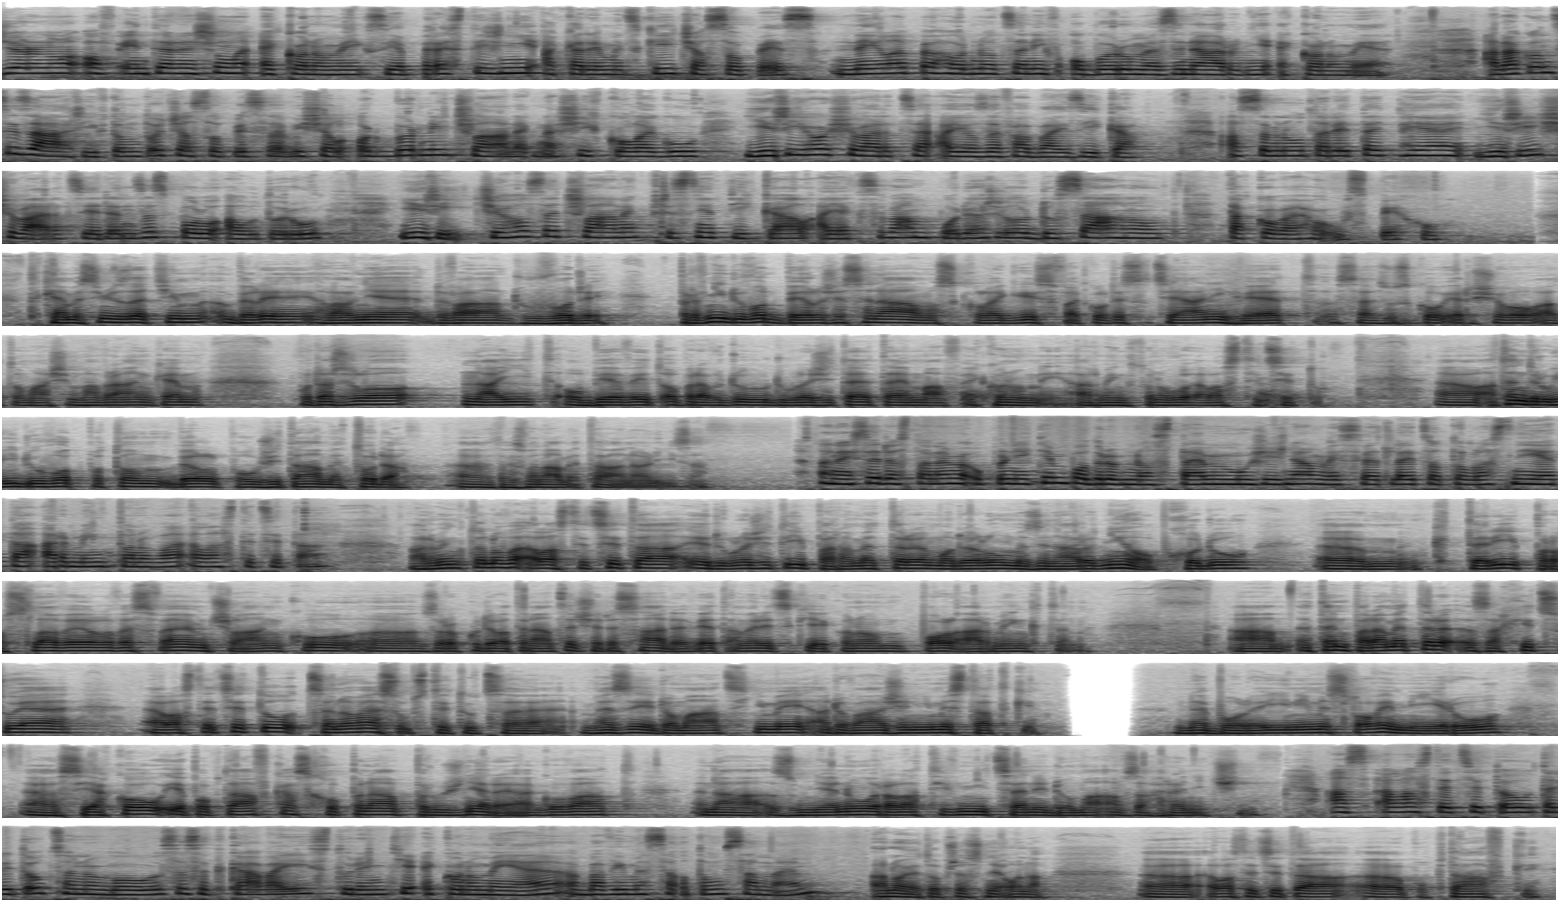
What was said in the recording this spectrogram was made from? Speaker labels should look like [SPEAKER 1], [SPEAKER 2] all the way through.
[SPEAKER 1] Journal of International Economics je prestižní akademický časopis, nejlépe hodnocený v oboru mezinárodní ekonomie. A na konci září v tomto časopise vyšel odborný článek našich kolegů Jiřího Švarce a Josefa Bajzíka. A se mnou tady teď je Jiří Švarc, jeden ze spoluautorů. Jiří, čeho se článek přesně týkal a jak se vám podařilo dosáhnout takového úspěchu?
[SPEAKER 2] Tak já myslím, že zatím byly hlavně dva důvody. První důvod byl, že se nám s kolegy z Fakulty sociálních věd se Zuzkou Iršovou a Tomášem Havránkem podařilo najít, objevit opravdu důležité téma v ekonomii, Armingtonovu elasticitu. A ten druhý důvod potom byl použitá metoda, takzvaná metaanalýza.
[SPEAKER 1] A než se dostaneme úplně k těm podrobnostem, můžeš nám vysvětlit, co to vlastně je ta Armingtonova elasticita?
[SPEAKER 2] Armingtonova elasticita je důležitý parametr modelu mezinárodního obchodu, který proslavil ve svém článku eh, z roku 1969 americký ekonom Paul Armington. A ten parametr zachycuje elasticitu cenové substituce mezi domácími a dováženými statky. Neboli jinými slovy míru, eh, s jakou je poptávka schopná pružně reagovat na změnu relativní ceny doma a v zahraničí.
[SPEAKER 1] A s elasticitou, tedy tou cenovou, se setkávají studenti ekonomie. Bavíme se o tom samém?
[SPEAKER 2] Ano, je to přesně ona. Eh, elasticita eh, poptávky.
